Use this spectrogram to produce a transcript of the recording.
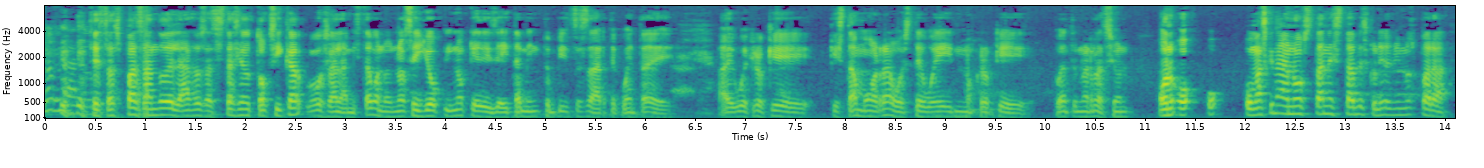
te estás pasando de lanza, o sea, si estás siendo tóxica, o sea, en la amistad, bueno, no sé, yo opino que desde ahí también te empiezas a darte cuenta de, ay, güey, creo que, que esta morra o este güey no creo que puedan tener una relación, o, o, o, o más que nada no están estables con ellos mismos para,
